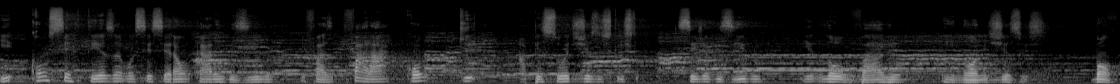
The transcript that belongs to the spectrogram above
e com certeza você será um cara invisível e faz, fará com que a pessoa de Jesus Cristo seja visível e louvável em nome de Jesus. Bom,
